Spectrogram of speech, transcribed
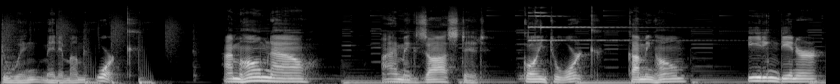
doing minimum work. I'm home now. I'm exhausted. Going to work, coming home, eating dinner,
